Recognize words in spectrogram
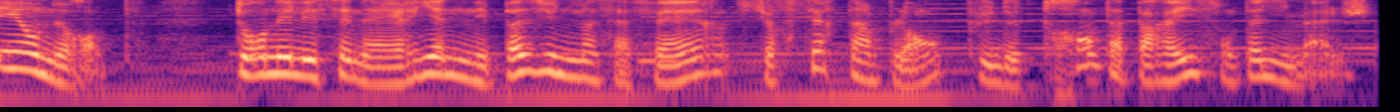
et en Europe. Tourner les scènes aériennes n'est pas une mince affaire, sur certains plans, plus de 30 appareils sont à l'image.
